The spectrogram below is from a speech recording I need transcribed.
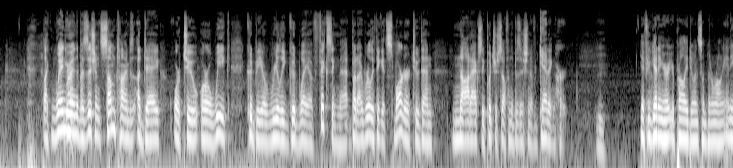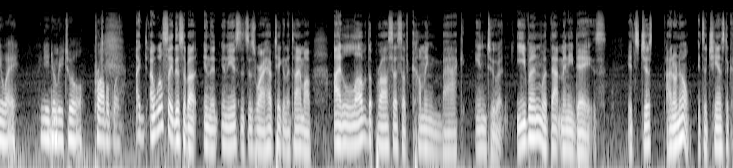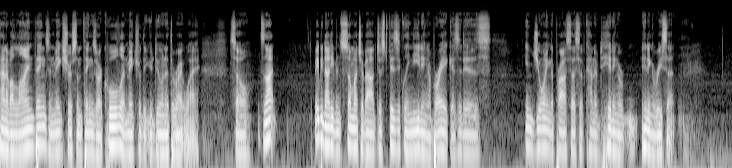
Like when you're in the position, sometimes a day or two or a week could be a really good way of fixing that. But I really think it's smarter to then not actually put yourself in the position of getting hurt. If you're getting hurt, you're probably doing something wrong anyway. You need to Mm. retool. Probably. I, I will say this about in the in the instances where I have taken the time off, I love the process of coming back into it, even with that many days. It's just I don't know. It's a chance to kind of align things and make sure some things are cool and make sure that you're doing it the right way. So it's not maybe not even so much about just physically needing a break as it is enjoying the process of kind of hitting a hitting a reset.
